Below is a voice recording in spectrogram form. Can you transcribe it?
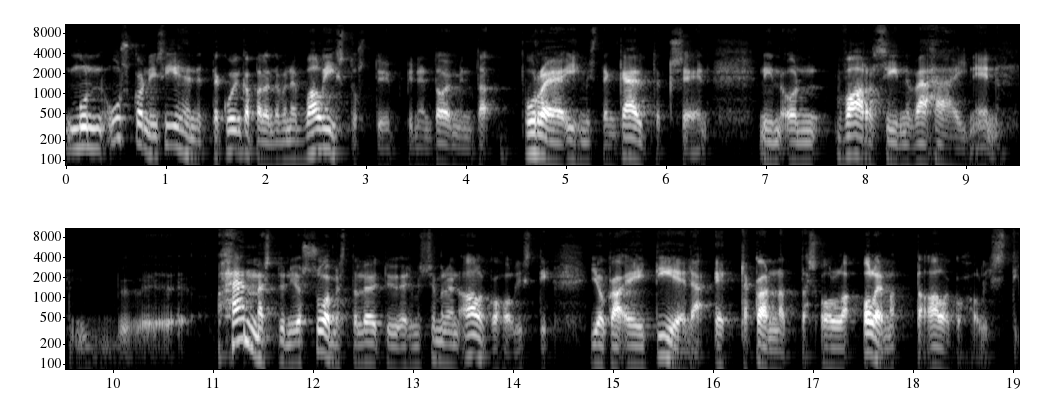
mun uskoni siihen, että kuinka paljon tämmöinen valistustyyppinen toiminta puree ihmisten käytökseen, niin on varsin vähäinen. Hämmästyn, jos Suomesta löytyy esimerkiksi semmoinen alkoholisti, joka ei tiedä, että kannattaisi olla olematta alkoholisti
